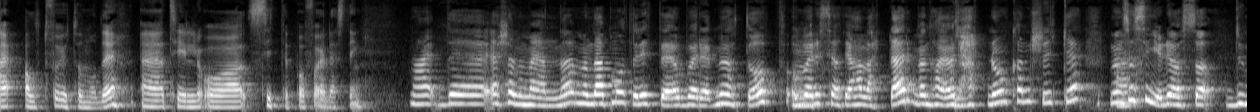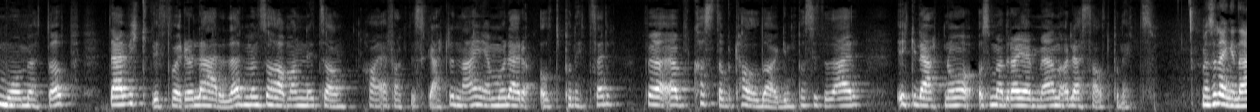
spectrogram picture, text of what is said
er altfor utålmodig eh, til å sitte på forelesning. Nei, det, jeg kjenner meg igjen i det, men det er på en måte litt det å bare møte opp og Mm. bare si at jeg har vært der, men har jeg lært noe? Kanskje ikke. Men så sier de også du må møte opp. Det er viktig for å lære det, men så har man litt sånn Har jeg faktisk lært det? Nei, jeg må lære alt på nytt selv. For jeg har kasta bort halve dagen på å sitte der, ikke lært noe, og så må jeg dra hjem igjen og lese alt på nytt. Men så lenge det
